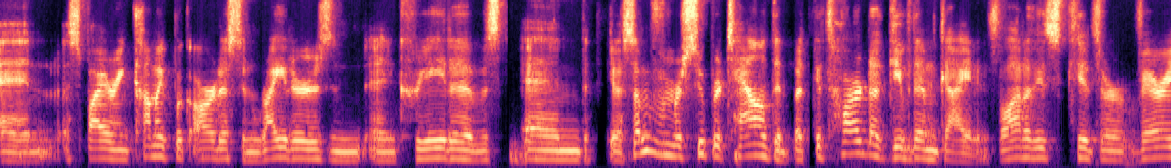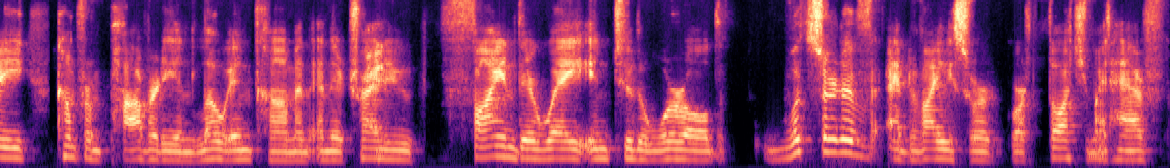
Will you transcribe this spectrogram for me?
and aspiring comic book artists and writers and and creatives. And you know, some of them are super talented, but it's hard to give them guidance. A lot of these kids are very come from poverty and low income, and, and they're trying to find their way into the world. What sort of advice or, or thoughts you might have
